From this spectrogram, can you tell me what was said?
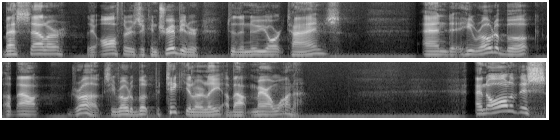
bestseller. The author is a contributor to the New York Times. And he wrote a book about drugs. He wrote a book particularly about marijuana. And all of this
